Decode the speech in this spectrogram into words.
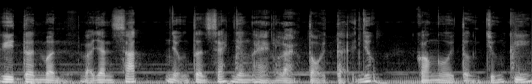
ghi tên mình và danh sách những tên sát nhân hàng loạt tồi tệ nhất con người từng chứng kiến.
